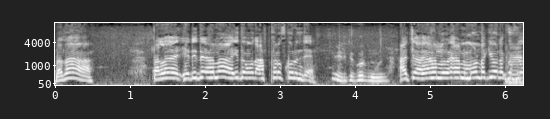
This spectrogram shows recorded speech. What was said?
দাদা তাহলে এটি দেখে না এই তো আজ খরচ করুন যে আচ্ছা এখন এখন মনটা কেউ লাগতেছে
